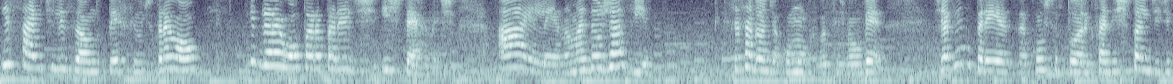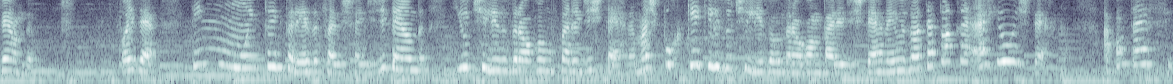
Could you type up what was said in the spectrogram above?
e sai utilizando perfil de drywall e drywall para paredes externas. Ah, Helena, mas eu já vi. Você sabe onde é comum que vocês vão ver? Já viu empresa, construtora que faz estande de venda? Pois é, tem muita empresa que faz stand de venda e utiliza o drywall como parede externa. Mas por que, que eles utilizam o drywall como parede externa e usam até placa RU externa? Acontece.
